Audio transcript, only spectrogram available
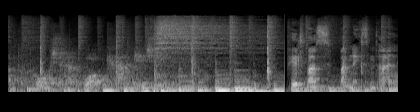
a proportion of what can be achieved. Viel Spaß beim nächsten Teil.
